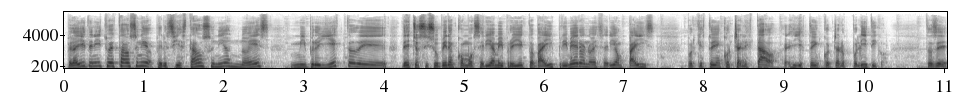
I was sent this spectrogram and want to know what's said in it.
pero ahí tenéis tú Estados Unidos, pero si Estados Unidos no es mi proyecto de... De hecho, si supieran cómo sería mi proyecto país, primero no sería un país, porque estoy en contra del Estado y estoy en contra de los políticos. Entonces,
